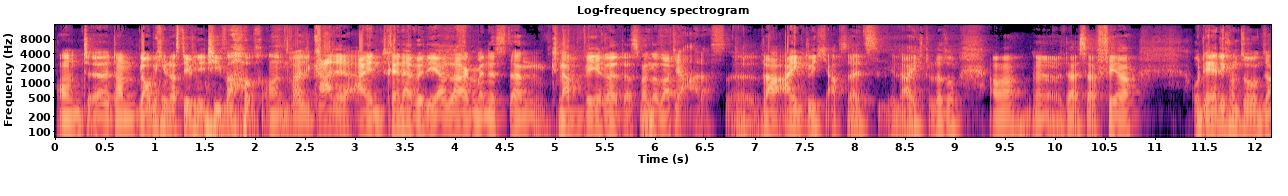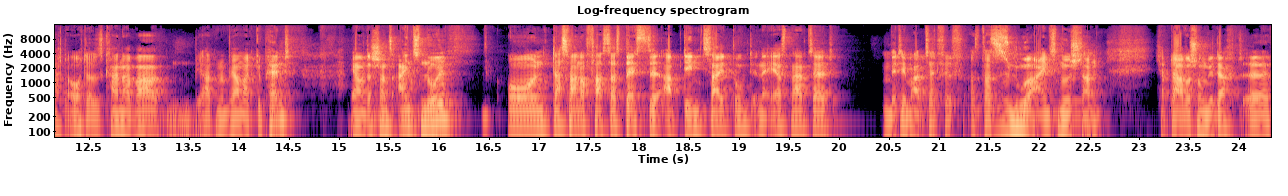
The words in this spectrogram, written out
Und äh, dann glaube ich ihm das definitiv auch. Und weil gerade ein Trainer würde ja sagen, wenn es dann knapp wäre, dass man mhm. da sagt, ja, das äh, war eigentlich Abseits leicht oder so. Aber äh, da ist er fair und ehrlich und so und sagt auch, dass es keiner war. Wir, hatten, wir haben halt gepennt. Ja, und da stand es 1-0. Und das war noch fast das Beste ab dem Zeitpunkt in der ersten Halbzeit mit dem Halbzeitpfiff. Also, dass es nur 1-0 stand. Ich habe da aber schon gedacht, äh,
